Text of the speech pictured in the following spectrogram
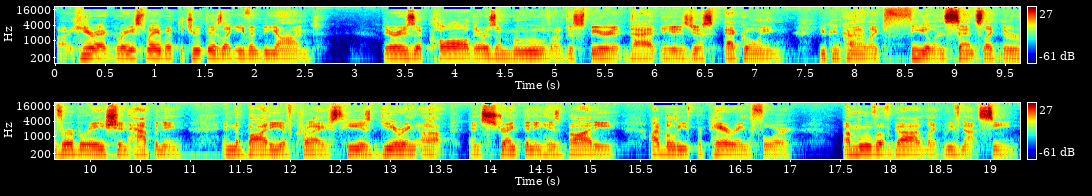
uh, here at Graceway, but the truth is, like, even beyond. There is a call, there is a move of the Spirit that is just echoing. You can kind of like feel and sense like the reverberation happening in the body of Christ. He is gearing up and strengthening his body, I believe, preparing for a move of God like we've not seen.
